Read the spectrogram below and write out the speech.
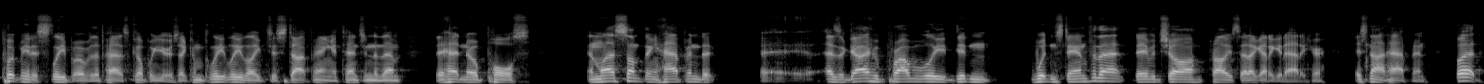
put me to sleep over the past couple years. I completely like just stopped paying attention to them. They had no pulse unless something happened. Uh, as a guy who probably didn't wouldn't stand for that, David Shaw probably said, "I got to get out of here. It's not happening." But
